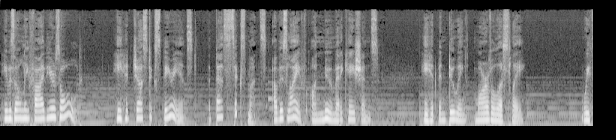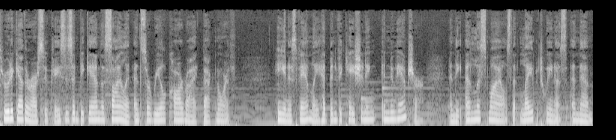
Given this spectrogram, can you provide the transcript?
He was only five years old. He had just experienced the best six months of his life on new medications. He had been doing marvelously. We threw together our suitcases and began the silent and surreal car ride back north. He and his family had been vacationing in New Hampshire, and the endless miles that lay between us and them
